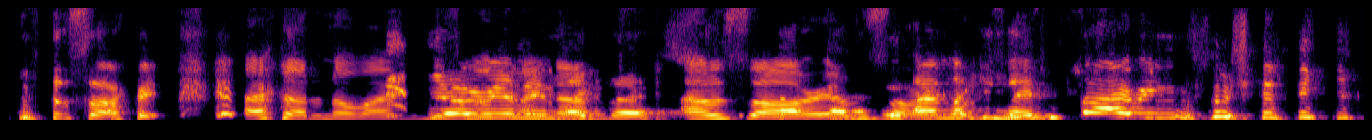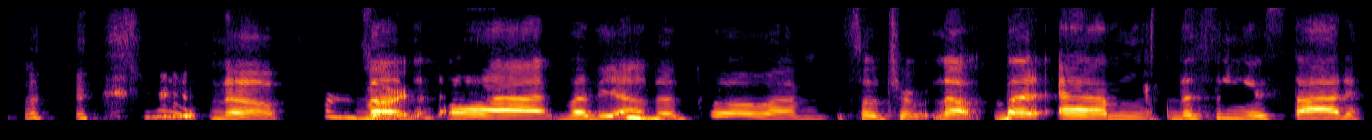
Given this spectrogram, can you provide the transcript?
Sorry. I don't know why I'm you're really like that. i'm sorry i'm sorry i'm like in the inspiring no but uh but yeah that's so um so true. No but um the thing is that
